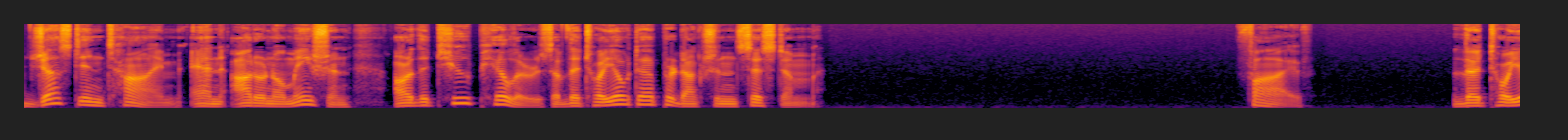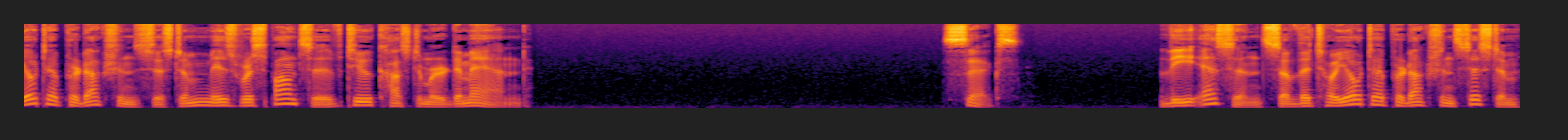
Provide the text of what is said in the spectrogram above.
Just in time and autonomation are the two pillars of the Toyota Production System. 5, The Toyota Production System is responsive to customer demand. 6, The essence of the Toyota production system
